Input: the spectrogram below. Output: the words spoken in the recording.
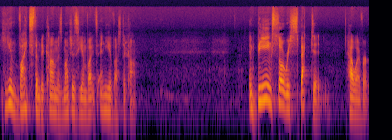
he invites them to come as much as he invites any of us to come. And being so respected, however,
